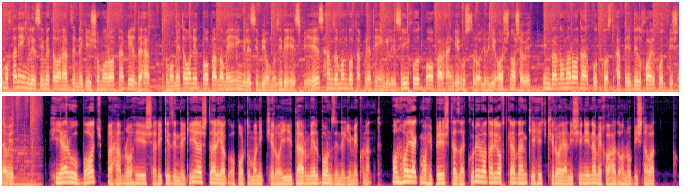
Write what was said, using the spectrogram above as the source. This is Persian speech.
آموختن انگلیسی می تواند زندگی شما را تغییر دهد. شما می توانید با برنامه انگلیسی بیاموزید SBS همزمان با تقویت انگلیسی خود با فرهنگ استرالیایی آشنا شوید. این برنامه را در podcast app دلخواه خود بشنوید. هیرو باج به همراه شریک زندگیش در یک آپارتمان کرایی در ملبورن زندگی می کنند. آنها یک ماه پیش تذکری را دریافت کردند که هیچ کرایه‌نشینی نمی‌خواهد آن را بشنود.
